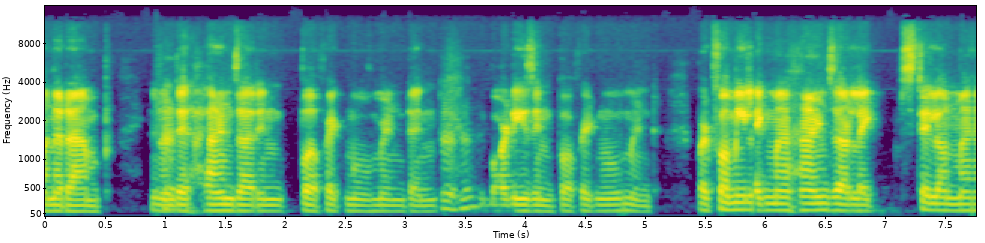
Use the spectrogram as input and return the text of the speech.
on a ramp you know Hmm. their hands are in perfect movement and Mhm. body is in perfect movement but for me like my hands are like still on my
